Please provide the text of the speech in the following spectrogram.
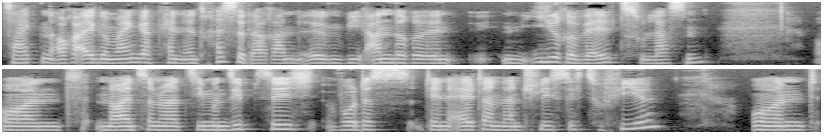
zeigten auch allgemein gar kein Interesse daran, irgendwie andere in, in ihre Welt zu lassen. Und 1977 wurde es den Eltern dann schließlich zu viel. Und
